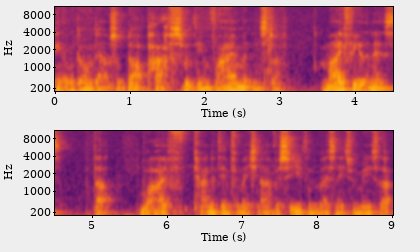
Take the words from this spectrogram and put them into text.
you know we're going down some dark paths with the mm. environment and stuff. My feeling is that what I've kind of the information I've received and resonates with me is that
